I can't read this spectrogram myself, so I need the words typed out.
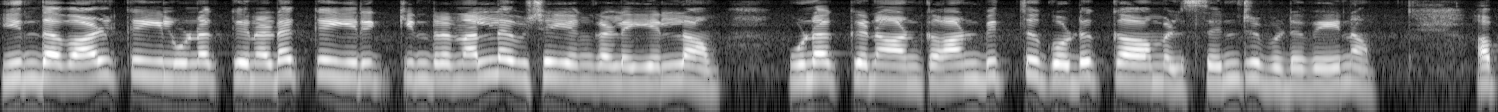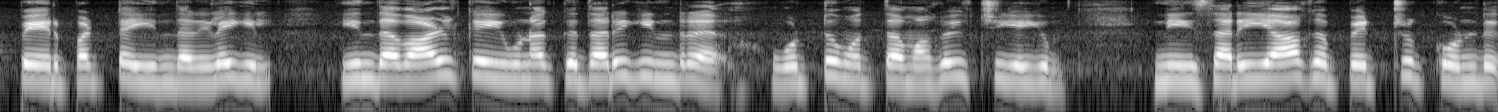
இந்த வாழ்க்கையில் உனக்கு நடக்க இருக்கின்ற நல்ல விஷயங்களை எல்லாம் உனக்கு நான் காண்பித்து கொடுக்காமல் சென்று விடுவேனா? அப்பேற்பட்ட இந்த நிலையில் இந்த வாழ்க்கை உனக்கு தருகின்ற ஒட்டுமொத்த மகிழ்ச்சியையும் நீ சரியாக பெற்றுக்கொண்டு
